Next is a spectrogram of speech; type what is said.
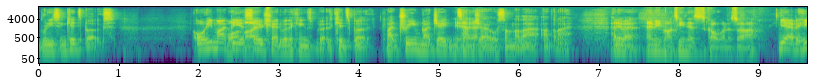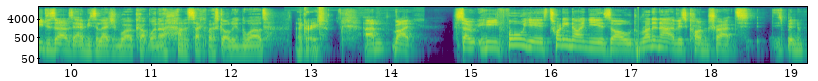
releasing kids' books? Or he might be What, like- associated with a king's book, kids' book, like Dream, like Jaden Yeah. Sancho or something like that. I don't know. Anyway, Yeah, Emi Martinez has got one as well. yeah, but he deserves it. Emmy's a legend, World Cup winner, and the second best goalie in the world. Agreed. Um, right. So he four years, twenty nine years old, running out of his contract. He's been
